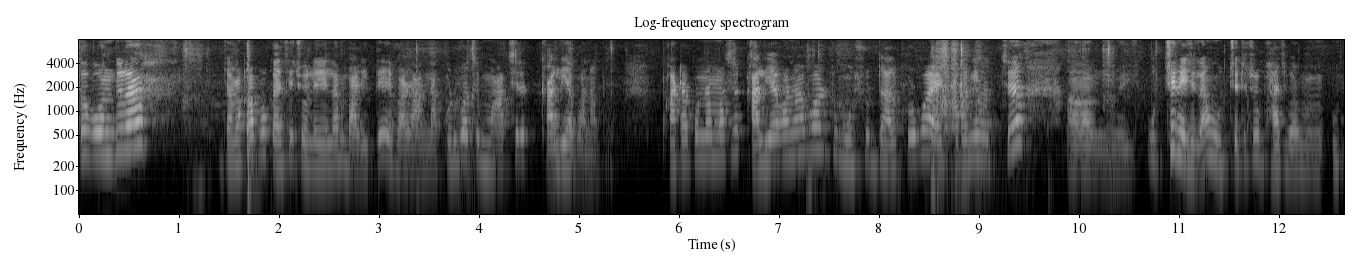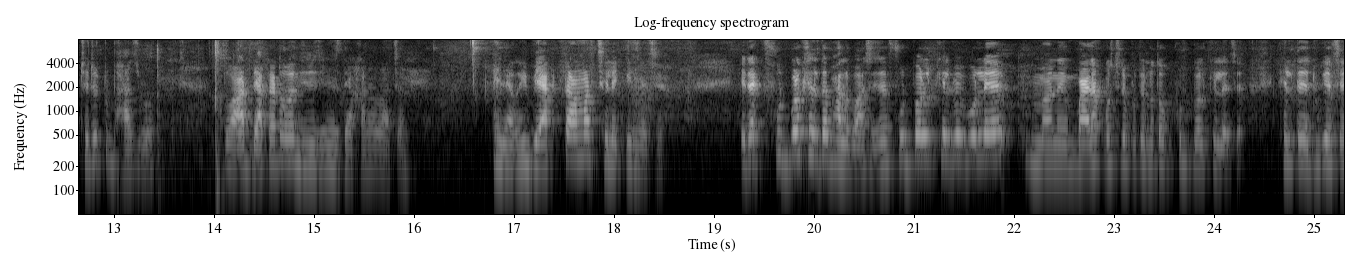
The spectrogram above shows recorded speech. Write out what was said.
তো বন্ধুরা জামা কাপড় কাছে চলে এলাম বাড়িতে। এবার রান্না করব হচ্ছে মাছের কালিয়া বানাবো। কাটা পোনা মাছের কালিয়া বানাবো আর একটু মসুর ডাল করব। আর একটুখানি হচ্ছে উচ্ছে নিয়েছিলাম, উচ্ছেটা একটু ভাজবো উচ্ছেটা একটু ভাজবো। তো আর দেখাটা জিনিস জিনিস দেখানোর আছে। এই দেখো, এই ব্যাগটা আমার ছেলে কিনেছে। এটা ফুটবল খেলতে ভালোবাসে। যে ফুটবল খেলবে বলে মানে বায়না করছিল প্রচণ্ড ফুটবল খেলেছে, খেলতে ঢুকেছে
